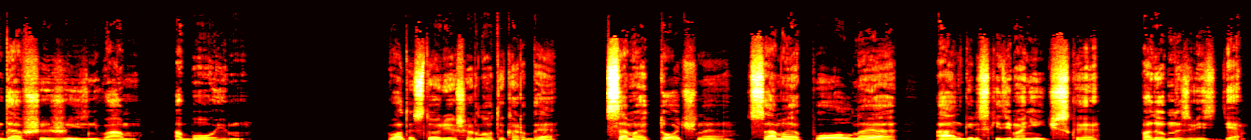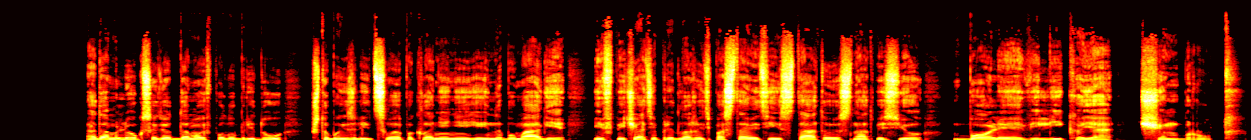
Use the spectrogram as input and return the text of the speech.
давшей жизнь вам обоим. Вот история Шарлотты Карде, самая точная, самая полная, ангельски-демоническая — подобно звезде. Адам Люкс идет домой в полубреду, чтобы излить свое поклонение ей на бумаге и в печати предложить поставить ей статую с надписью «Более великая, чем Брут».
